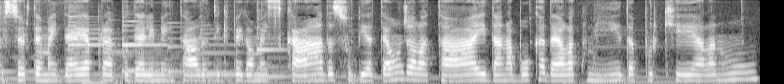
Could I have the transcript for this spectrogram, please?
Para o senhor ter uma ideia, para poder alimentá-la, eu tenho que pegar uma escada, subir até onde ela está e dar na boca dela a comida, porque ela não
